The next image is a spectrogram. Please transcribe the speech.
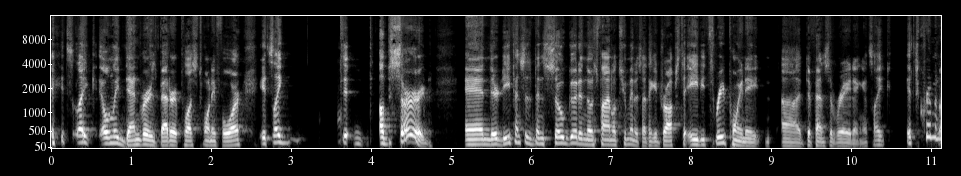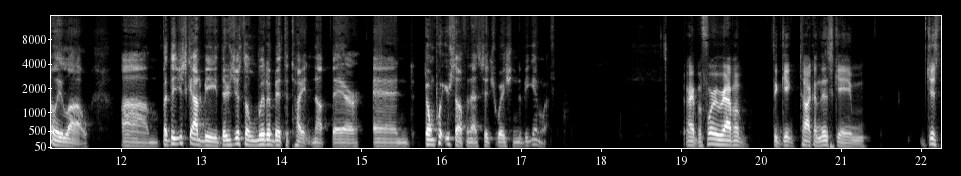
It's like only Denver is better at plus twenty four. It's like d- absurd. And their defense has been so good in those final two minutes. I think it drops to 83.8 uh, defensive rating. It's like it's criminally low. Um, but they just got to be, there's just a little bit to tighten up there. And don't put yourself in that situation to begin with. All right, before we wrap up the gig talk on this game, just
